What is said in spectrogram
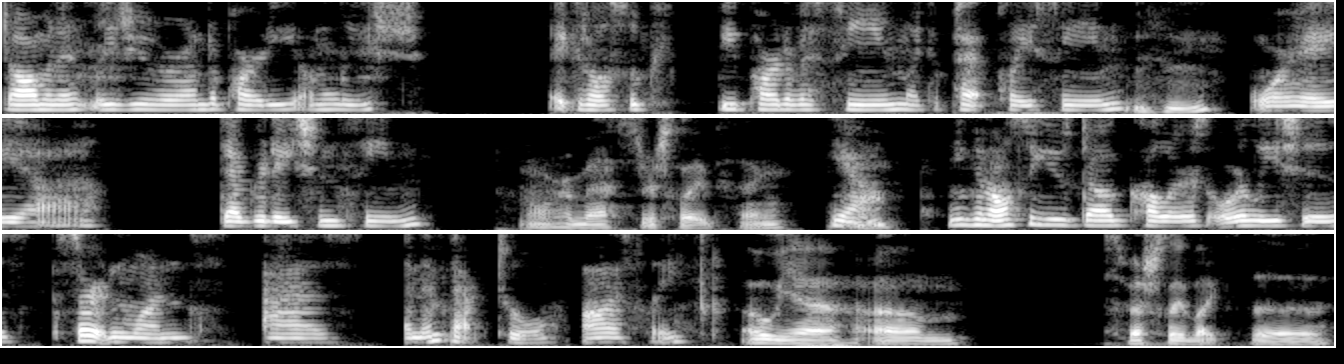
dominant lead you around a party on a leash. It could also be part of a scene, like a pet play scene hmm or a uh, degradation scene. Or a master slave thing. Yeah. You can also use dog collars or leashes, certain ones, as an impact tool, honestly. Oh yeah, um, especially like the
